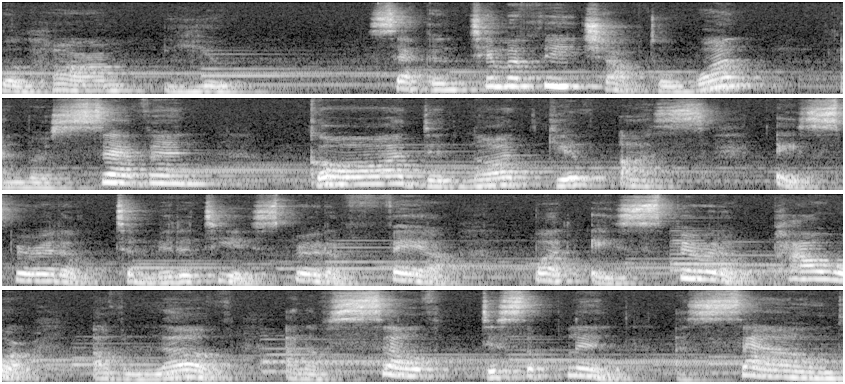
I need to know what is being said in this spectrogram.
will harm you. 2 Timothy chapter 1 and verse 7 God did not give us a spirit of timidity, a spirit of fear, but a spirit of power, of love, and of self discipline, a sound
